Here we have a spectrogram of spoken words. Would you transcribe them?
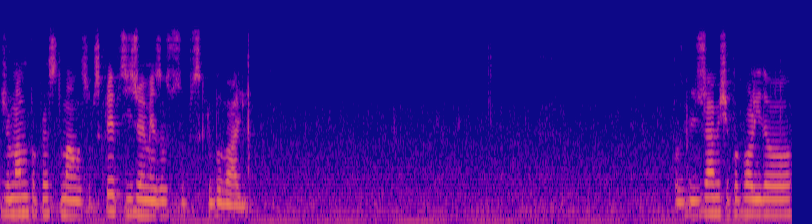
Że mam po prostu mało subskrypcji, żeby mnie zasubskrybowali. Zbliżamy się powoli do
